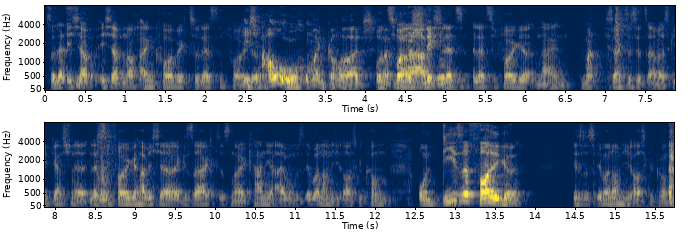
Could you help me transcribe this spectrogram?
zur letzten Ich habe ich hab noch einen Callback zur letzten Folge. Ich auch. Oh mein Gott. Und Was, zwar habe ich letz, letzte Folge, nein, Mann, ich sag das jetzt einfach, es geht ganz schnell. Letzte Folge habe ich ja gesagt, das neue Kanye-Album ist immer noch nicht rausgekommen. Und diese Folge ist es immer noch nicht rausgekommen.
